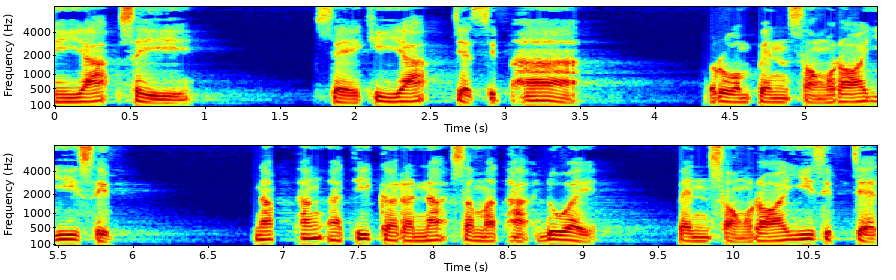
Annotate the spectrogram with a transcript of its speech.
นิยะสี่ เสกิยะเจ็ดสิบห้ารวมเป็นสองร้อยยี่สิบนับทั้งอธิกรณะสมถะด้วย เป็นสองร้อยยี่สิบเจ็ด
